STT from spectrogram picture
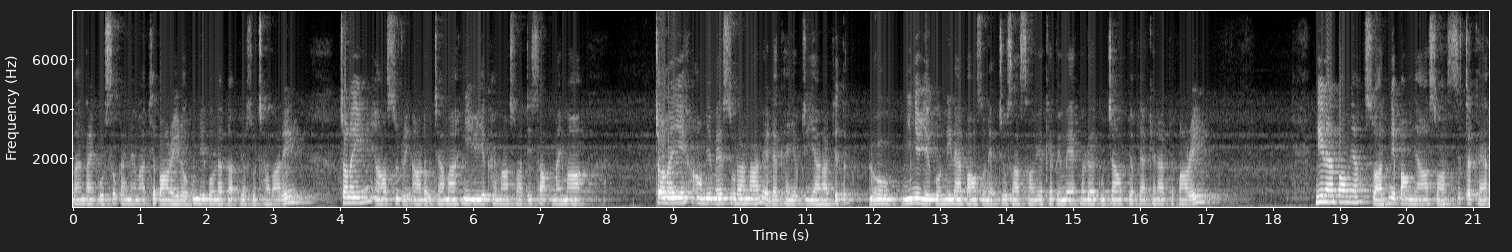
ပန်းတိုင်ကိုစုပ်ကိုင်နိုင်မှာဖြစ်ပါတယ်လို့ဦးနေဘုံလက်ကပြောဆိုထားပါတယ်။ကျော်လရင်အားစုတွေအားလုံးအကြမှာညှိရရခိုင်မှာစွာတိဆောက်နိုင်မှာကျော်လရင်အောင်မြင်မဲ့ဆိုတာနားနဲ့လက်ခံယုံကြည်ရတာဖြစ်တယ် လို့ညညရဲကိုနေလန်ပေါင်းစုံနဲ့စူးစမ်းဆောင်ရွက်ခဲ့ပေမဲ့မလွယ်ကူကြောင်းပြောပြခဲ့တာဖြစ်ပါတယ်။နီလန်ပေါင်းများစွာနှစ်ပေါင်းများစွာစစ်တပ်ခန့်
